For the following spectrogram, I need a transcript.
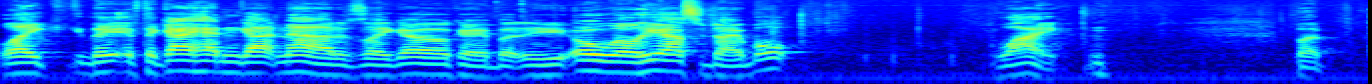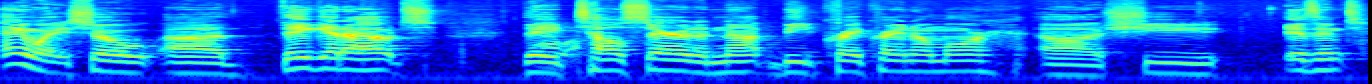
Like they, if the guy hadn't gotten out, it's like oh okay, but he, oh well he has to die. Well, why? But anyway, so uh, they get out. They Oh, well. tell Sarah to not beat Cray Cray no more. Uh, she isn't.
